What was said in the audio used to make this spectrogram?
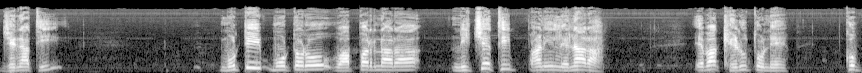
જેનાથી મોટી મોટરો વાપરનારા, નીચેથી પાણી લેનારા એવા ખેડૂતોને ખૂબ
